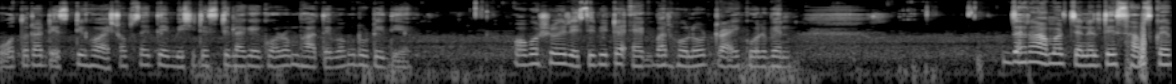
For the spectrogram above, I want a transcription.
কতটা টেস্টি হয়। সবচাইতে বেশি টেস্টি লাগে গরম ভাত এবং রুটি দিয়ে। অবশ্যই রেসিপিটা একবার হলেও ট্রাই করবেন। যারা আমার চ্যানেলটি সাবস্ক্রাইব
